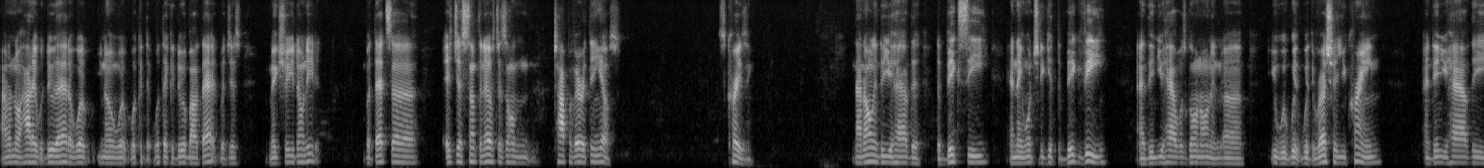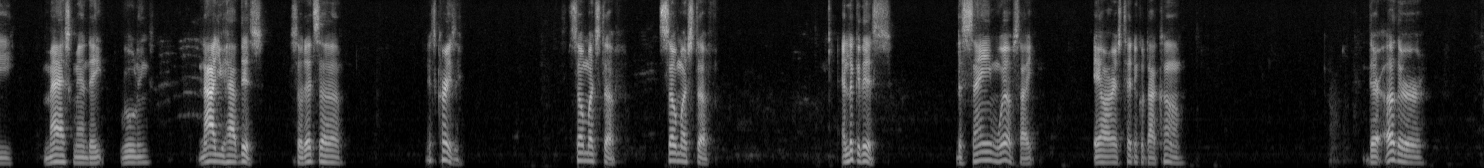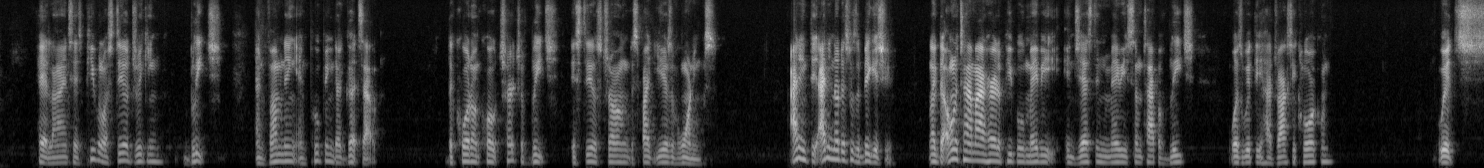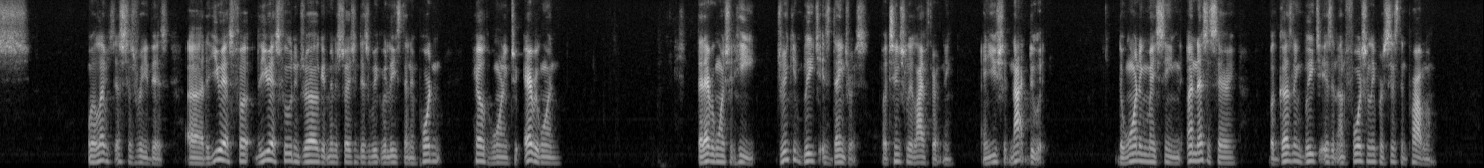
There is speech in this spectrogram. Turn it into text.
I don't know how they would do that or what you know what what could what they could do about that, but just make sure you don't eat it. But that's uh it's just something else that's on top of everything else. It's crazy. Not only do you have the the big C and they want you to get the big V, and then you have what's going on in uh you with, with, with Russia, Ukraine, and then you have the mask mandate rulings. Now you have this. So that's uh it's crazy. So much stuff. So much stuff. And look at this. The same website, arstechnical.com, their other headline says people are still drinking bleach and vomiting and pooping their guts out. The quote unquote church of bleach is still strong despite years of warnings. I didn't th- I didn't know this was a big issue. Like the only time I heard of people maybe ingesting maybe some type of bleach was with the hydroxychloroquine, which well let me let's just read this. Uh, the U.S. Fo- the U.S. Food and Drug Administration this week released an important health warning to everyone that everyone should heed. Drinking bleach is dangerous, potentially life-threatening, and you should not do it. The warning may seem unnecessary, but guzzling bleach is an unfortunately persistent problem.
